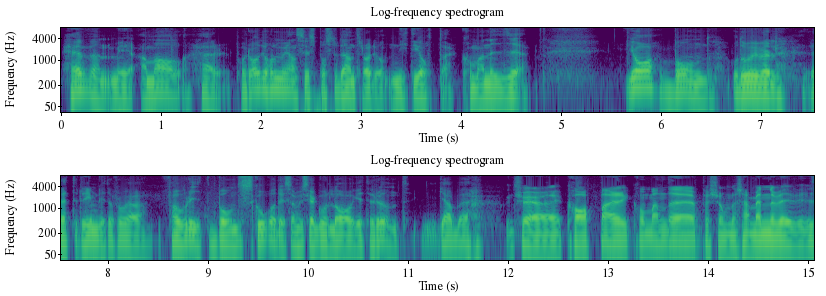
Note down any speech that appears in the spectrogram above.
Heaven med Amal här på Radio Holmiensis på Studentradion 98,9. Ja, Bond. Och då är det väl rätt rimligt att fråga favorit-Bond-skådis om vi ska gå laget runt. Gabbe? Tror jag kapar kommande personer så här. Men vi, vi,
